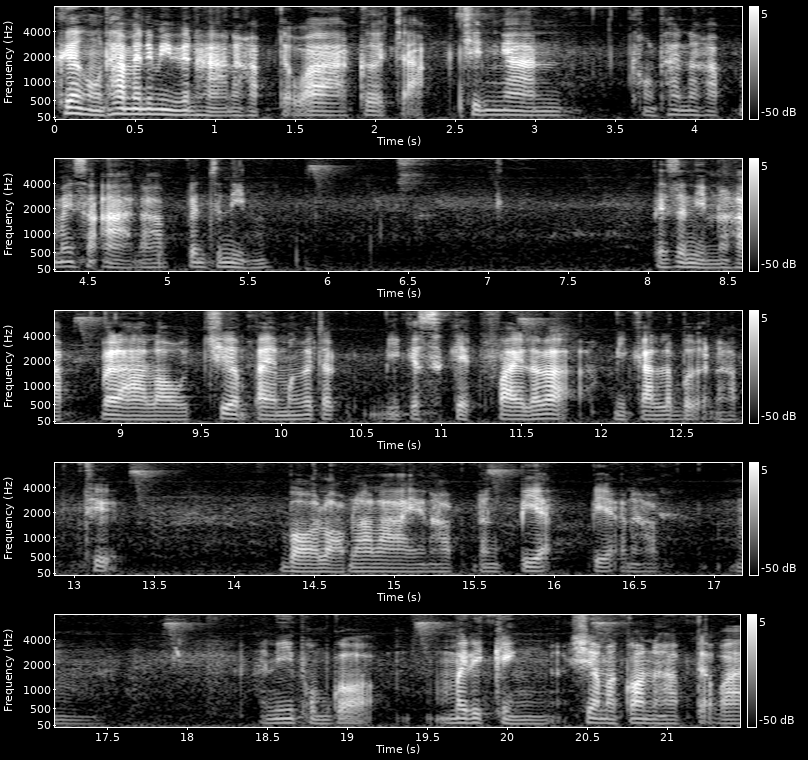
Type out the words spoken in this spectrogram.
เครื่องของท่านไม่ได้มีปัญหานะครับ แต่ว่าเกิดจากชิ้นงานของท่านนะครับ ไม่สะอาดนะครับ เป็นสนิม เป็นสนิมนะครับ เวลาเราเชื่อมไปมันก็จะมีกระสเก็ดไฟแล้วก็มีการระเบิดนะครับ ที่บ่อหลอมละลายนะครับ ดังเปี้ยเปี้ยนะครับ อันนี้ผมก็ไม่ได้เก่งเชื่อมมาก่อนนะครับ แต่ว่า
